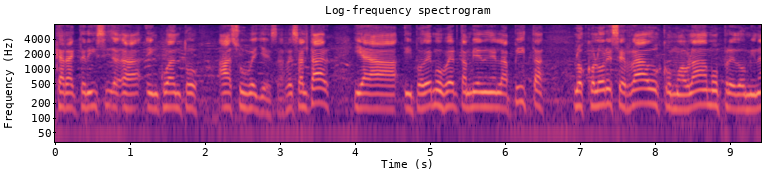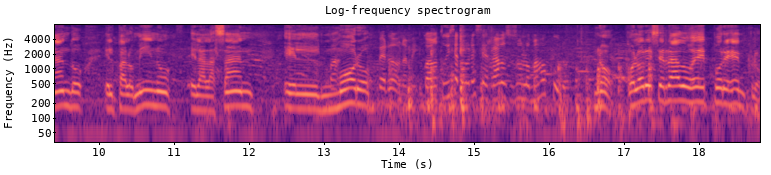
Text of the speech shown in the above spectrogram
caracteriza en cuanto a su belleza. Resaltar y, y podemos ver también en la pista los colores cerrados, como hablábamos, predominando el palomino, el alazán, el moro. Perdóname, cuando tú dices colores cerrados, ¿esos son los más oscuros? No, colores cerrados es, por ejemplo,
